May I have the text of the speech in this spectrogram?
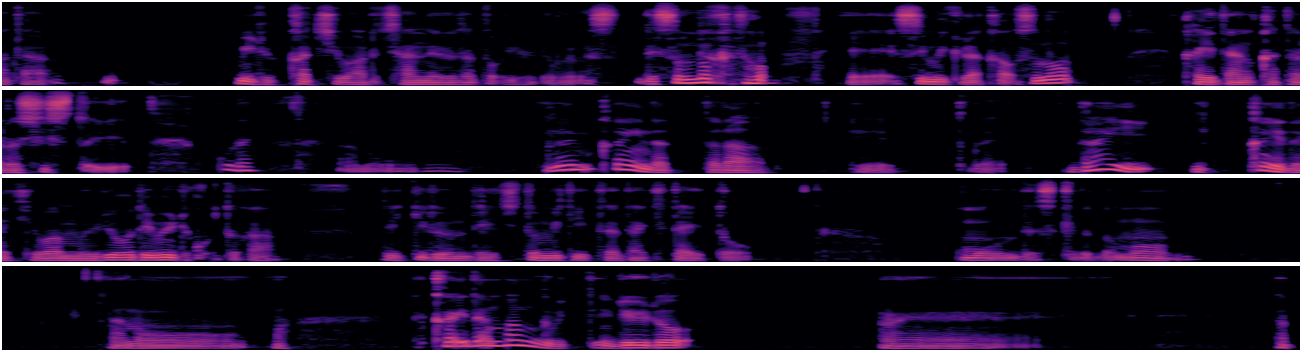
また見る価値はあるチャンネルだというふうに思います。でその中の、えー、スミクラカオスの怪談カタルシスというこれあのプライム会員だったらえー、っとね第1回だけは無料で見ることができるんで一度見ていただきたいと思うんですけれどもあのー、ま怪談番組っていろいろあっ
